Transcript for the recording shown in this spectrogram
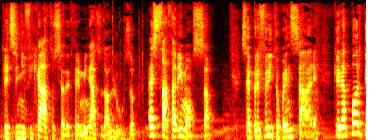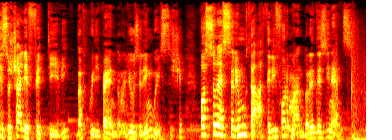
che il significato sia determinato dall'uso, è stata rimossa. Si è preferito pensare che i rapporti sociali effettivi, da cui dipendono gli usi linguistici, possono essere mutati riformando le desinenze.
